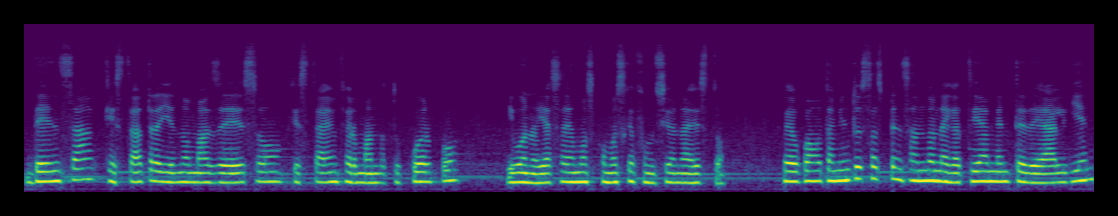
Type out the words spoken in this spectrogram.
densa que está atrayendo más de eso, que está enfermando tu cuerpo. Y bueno, ya sabemos cómo es que funciona esto. Pero cuando también tú estás pensando negativamente de alguien,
